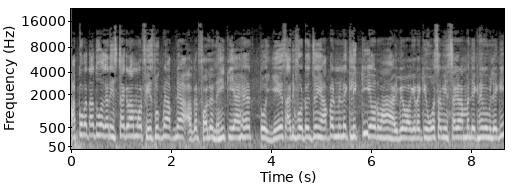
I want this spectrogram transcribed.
आपको बता दूँ, अगर इंस्टाग्राम और फेसबुक में आपने अगर फॉलो नहीं किया है तो ये सारी फ़ोटोज़ जो यहाँ पर मैंने क्लिक की और वहाँ हाईवे वगैरह की, वो सब इंस्टाग्राम में देखने को मिलेगी।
